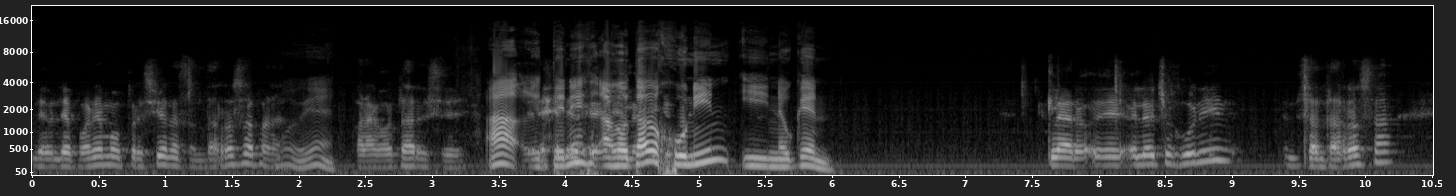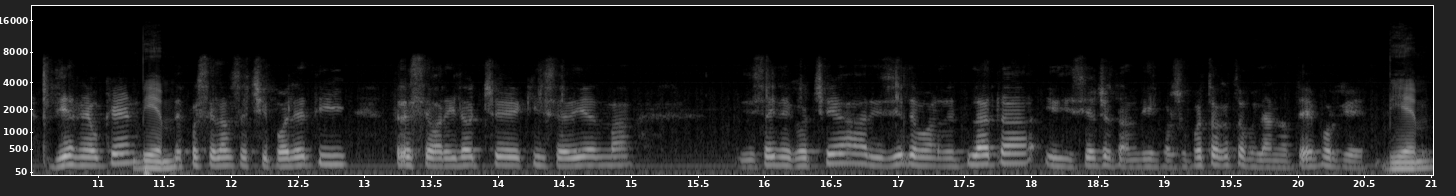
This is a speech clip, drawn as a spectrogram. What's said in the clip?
Le, ponemos presión a Santa Rosa para, para agotar ese. Ah, tenés agotado Junín y Neuquén. Claro, eh, el 8 Junín, Santa Rosa, 10 Neuquén. Bien. Después el 11 Chipoletti, 13 Bariloche, 15 Diezma, 16 Necochea, 17 Mar del Plata y 18 Tandil. Por supuesto que esto me lo anoté porque. Bien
